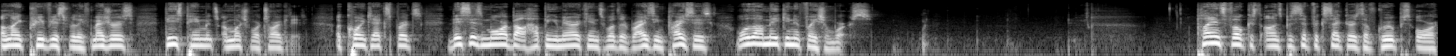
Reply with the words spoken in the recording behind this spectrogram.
unlike previous relief measures, these payments are much more targeted. According to experts, this is more about helping Americans weather rising prices without making inflation worse. Plans focused on specific sectors of groups or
